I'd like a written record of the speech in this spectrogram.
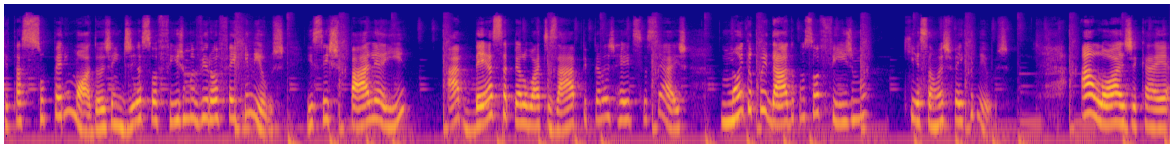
que está super em moda. Hoje em dia, sofisma virou fake news e se espalha aí a beça pelo WhatsApp, pelas redes sociais. Muito cuidado com sofisma, que são as fake news. A lógica é,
